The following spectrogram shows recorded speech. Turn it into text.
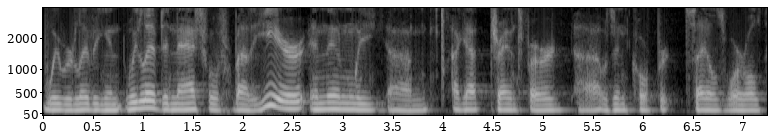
we were living in we lived in Nashville for about a year, and then we um, I got transferred. Uh, I was in corporate sales world,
